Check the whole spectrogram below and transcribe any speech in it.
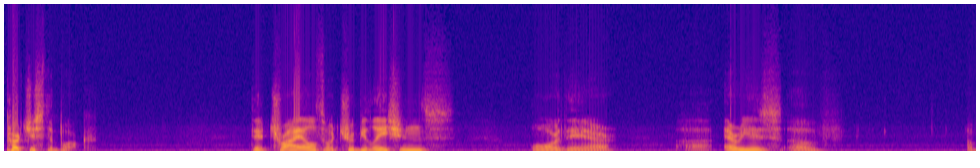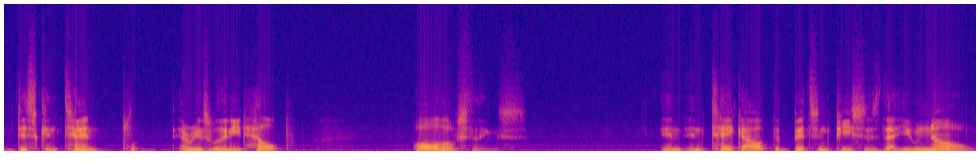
purchase the book. their trials or tribulations or their uh, areas of of discontent, pl- areas where they need help, all those things. And, and take out the bits and pieces that you know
